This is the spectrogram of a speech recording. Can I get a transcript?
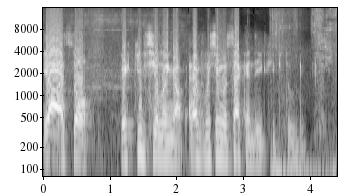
Yeah, I saw. He keeps healing up every single second. He keeps doing it.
